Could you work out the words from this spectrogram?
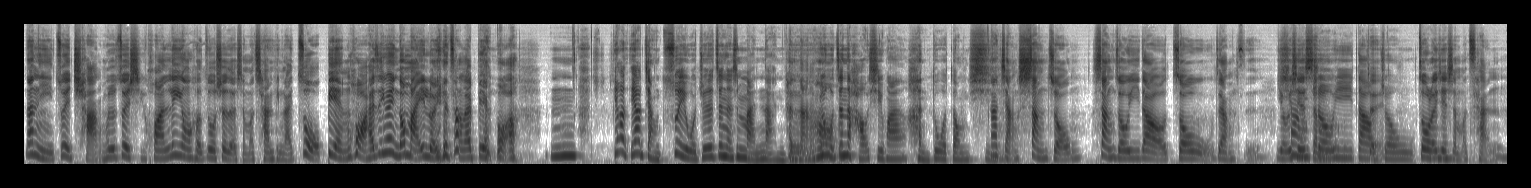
那你最常或者最喜欢利用合作社的什么产品来做变化？还是因为你都买一轮也常在变化？嗯。要要讲最，我觉得真的是蛮难的，很难，因为我真的好喜欢很多东西。那讲上周，上周一到周五这样子，有一些什么？周一到周五做了一些什么餐？嗯、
